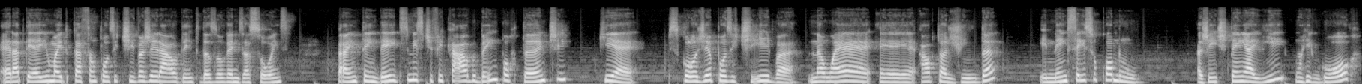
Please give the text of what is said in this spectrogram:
era ter aí uma educação positiva geral dentro das organizações para entender e desmistificar algo bem importante, que é psicologia positiva não é, é autoajuda e nem senso comum. A gente tem aí um rigor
